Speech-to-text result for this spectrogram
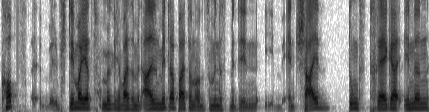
Kopf äh, stehen wir jetzt möglicherweise mit allen Mitarbeitern oder zumindest mit den EntscheidungsträgerInnen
